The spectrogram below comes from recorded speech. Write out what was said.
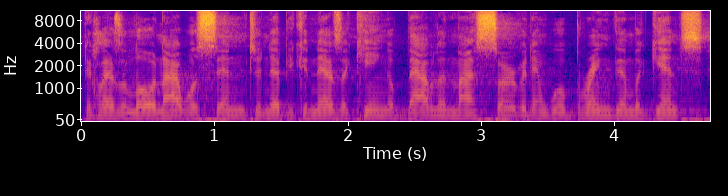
declares the Lord, and I will send to Nebuchadnezzar, king of Babylon, my servant, and will bring them against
